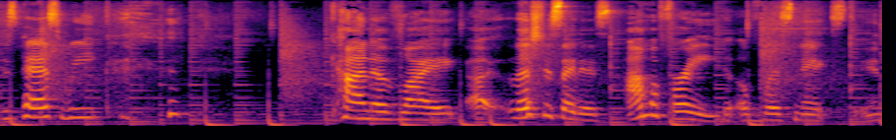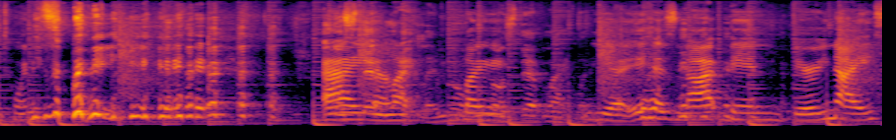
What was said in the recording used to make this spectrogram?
this past week, kind of like uh, let's just say this: I'm afraid of what's next in 2020. I am lightly. We're gonna, like, we're gonna step lightly. Yeah, it has not been very nice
